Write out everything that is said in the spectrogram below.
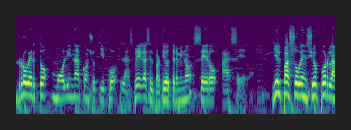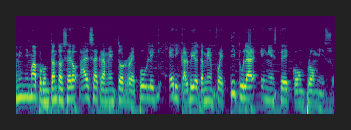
Roberto Molina con su equipo Las Vegas. El partido terminó 0 a 0. Y el Paso venció por la mínima por un tanto a cero al Sacramento Republic. Eric Calvillo también fue titular en este compromiso.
